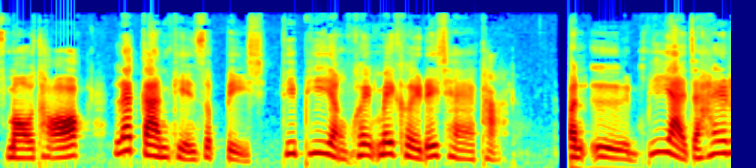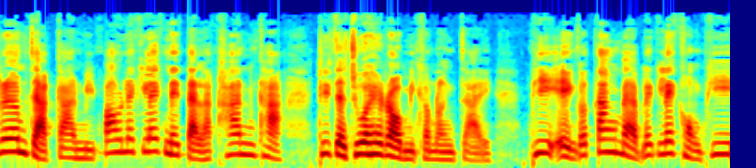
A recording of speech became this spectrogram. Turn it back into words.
small talk และการเขียน speech ที่พี่ยังไม่เคยได้แชร์ค่ะ ก่อนอื่นพี่อยากจะให้เริ่มจากการมีเป้าเล็ก ๆ ในแต่ละขั้นค่ะ ที่จะช่วยให้เรามีกำลังใจ พี่เองก็ตั้งแบบเล็ก ๆ ของพี่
